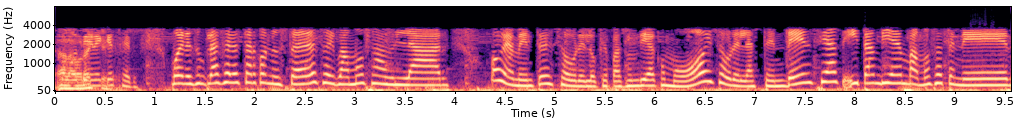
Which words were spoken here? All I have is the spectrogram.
A la hora tiene que que ser. Bueno, es un placer estar con ustedes. Hoy vamos a hablar, obviamente, sobre lo que pasó un día como hoy, sobre las tendencias y también vamos a tener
